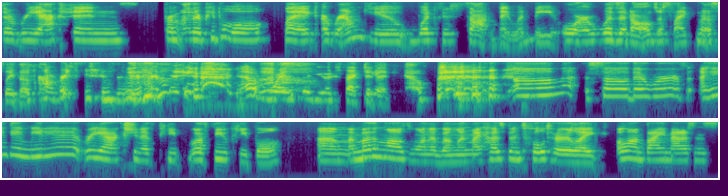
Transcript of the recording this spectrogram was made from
the reactions from other people like around you what you thought they would be? Or was it all just like mostly those conversations in your head of when you expected it to go? Um so there were i think the immediate reaction of people a few people. Um my mother-in-law was one of them. When my husband told her like oh i'm buying madison's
